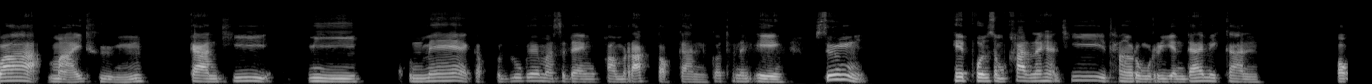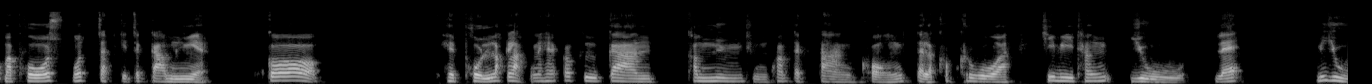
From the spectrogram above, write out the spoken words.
ว่าหมายถึง การที่มีคุณแม่กับคุณลูกได้มาแสดงความรักต่อกันก็เท่านั้นเอง ซึ่งเหตุผลสำคัญนะฮะที่ทางโรงเรียนได้มีการออกมาโพสต์งดจัดกิจกรรมเนี่ยก็เหตุผลหลักๆนะฮะก็คือการคำนึงถึงความแตกต่างของแต่ละครอบครัวที่มีทั้งอยู่และไม่อยู่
